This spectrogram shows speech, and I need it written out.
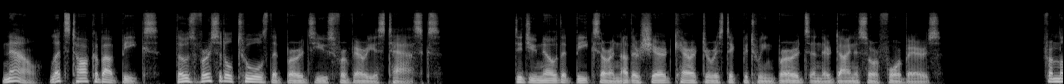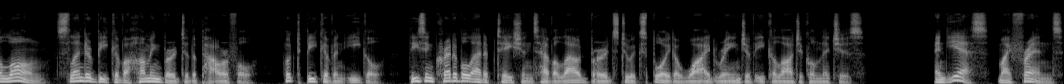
Now, let's talk about beaks, those versatile tools that birds use for various tasks. Did you know that beaks are another shared characteristic between birds and their dinosaur forebears? From the long, slender beak of a hummingbird to the powerful, hooked beak of an eagle, these incredible adaptations have allowed birds to exploit a wide range of ecological niches. And yes, my friends,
